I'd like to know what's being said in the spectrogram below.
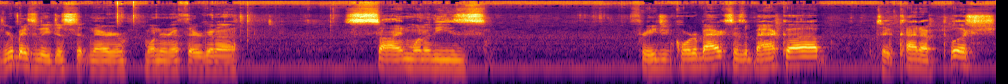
you're basically just sitting there wondering if they're to sign one of these free agent quarterbacks as a backup to kind of push.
